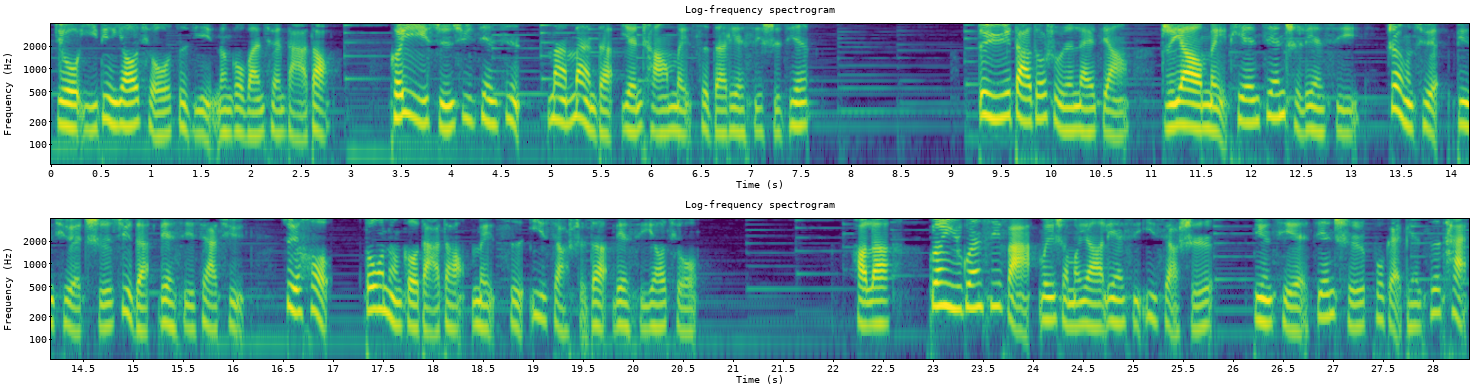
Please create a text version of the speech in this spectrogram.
就一定要求自己能够完全达到。可以循序渐进，慢慢的延长每次的练习时间。对于大多数人来讲，只要每天坚持练习，正确并且持续的练习下去，最后都能够达到每次一小时的练习要求。好了，关于关系法为什么要练习一小时，并且坚持不改变姿态，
